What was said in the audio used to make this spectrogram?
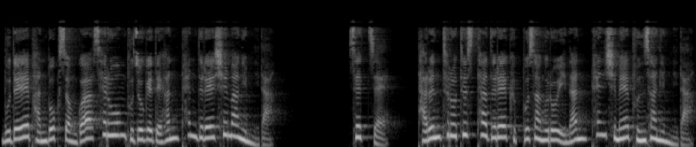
무대의 반복성과 새로운 부족에 대한 팬들의 실망입니다. 셋째, 다른 트로트 스타들의 급부상으로 인한 팬심의 분산입니다.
